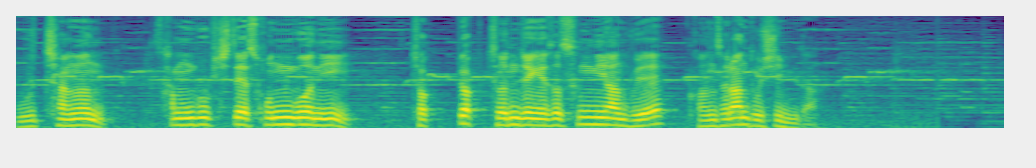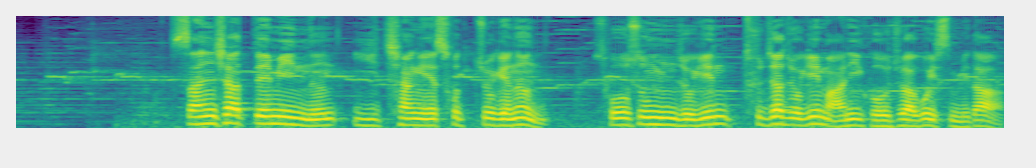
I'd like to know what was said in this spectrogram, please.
우창은 삼국시대 손권이 적벽 전쟁에서 승리한 후에 건설한 도시입니다. 산샤댐이 있는 이창의 서쪽에는 소수민족인 투자족이 많이 거주하고 있습니다.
